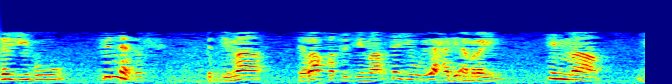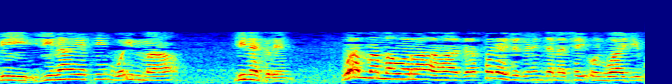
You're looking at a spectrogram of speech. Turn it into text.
تجب بالنذر. الدماء إراقة الدماء تجب بأحد أمرين إما بجناية وإما بنذر. وأما ما وراء هذا فلا يوجد عندنا شيء واجب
